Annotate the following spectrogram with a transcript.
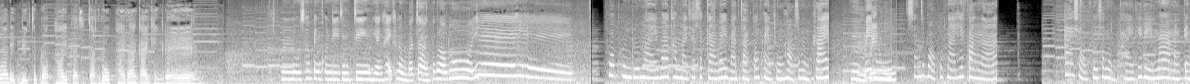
ว่าเด็กๆจะปลอดภัยปราศจากโรคภัยร่างกายแข็งแรงคุณลุงช่างเป็นคนดีจริงๆ ยังให้ขนมบะจ่างพวกเราด้วย เย้พวกคุณ รู้ไหมว่าทำไมเทศกาลไหว้บาจ่างต้องแขวนถุงหอมสมุนไพรอืมไม่รู้ ฉันจะบอกพวกนายให้ฟังนะไอ้สองคือสมุนไพรที่ดีมากมันเป็น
